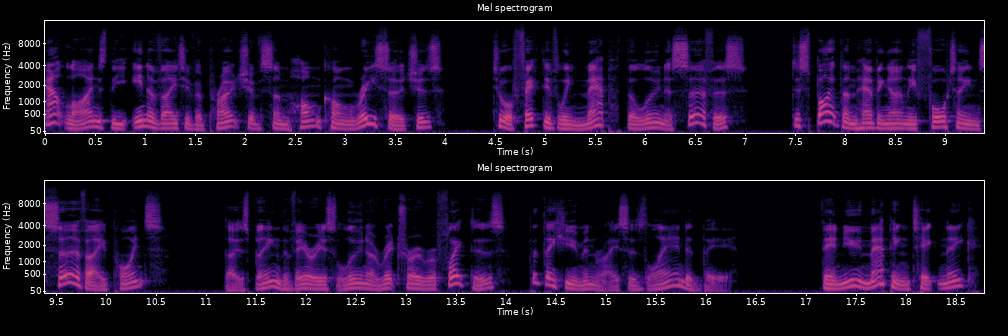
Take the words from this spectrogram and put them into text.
outlines the innovative approach of some Hong Kong researchers to effectively map the lunar surface, despite them having only 14 survey points, those being the various lunar retroreflectors that the human race has landed there. Their new mapping technique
